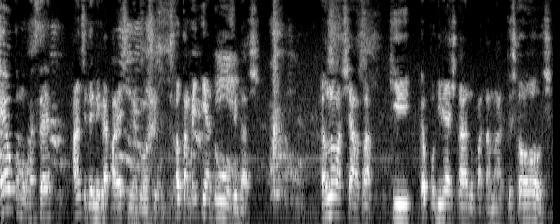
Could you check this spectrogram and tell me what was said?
Eu, como você, antes de migrar para este negócio, eu também tinha dúvidas. Eu não achava que eu poderia estar no patamar que estou hoje.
